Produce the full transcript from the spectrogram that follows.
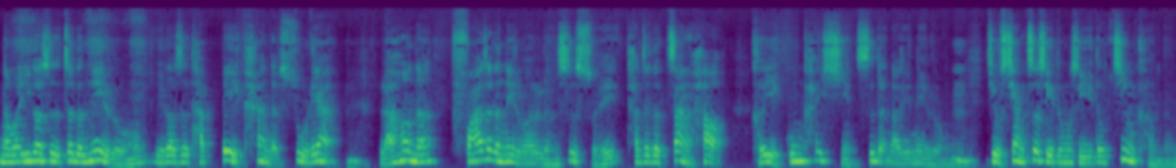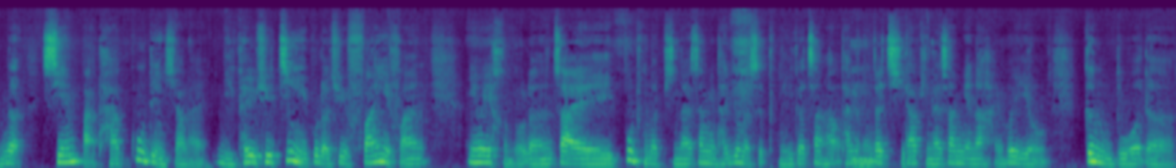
那么一个是这个内容，一个是他被看的数量，然后呢，发这个内容的人是谁，他这个账号可以公开显示的那些内容，嗯，就像这些东西都尽可能的先把它固定下来，你可以去进一步的去翻一翻。因为很多人在不同的平台上面，他用的是同一个账号，他可能在其他平台上面呢，还会有更多的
